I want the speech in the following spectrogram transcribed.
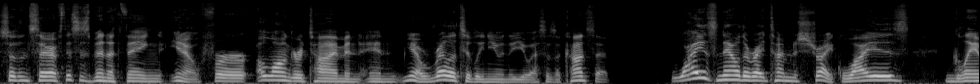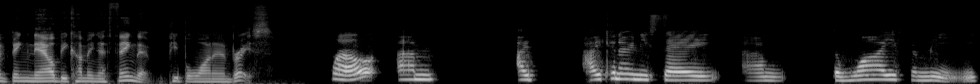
So then, Sarah, if this has been a thing, you know, for a longer time and, and you know, relatively new in the U.S. as a concept, why is now the right time to strike? Why is glamping now becoming a thing that people want to embrace? Well, um, I I can only say um, the why for me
